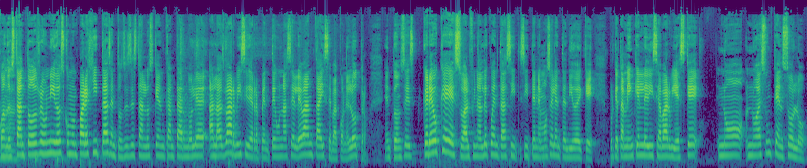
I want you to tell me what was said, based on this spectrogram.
Cuando Ajá. están todos reunidos como en parejitas, entonces están los Ken cantándole a las Barbies y de repente una se levanta y se va con el otro. Entonces, creo que eso, al final de cuentas, si, si tenemos el entendido de que, porque también Ken le dice a Barbie, es que no, no es un Ken solo,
